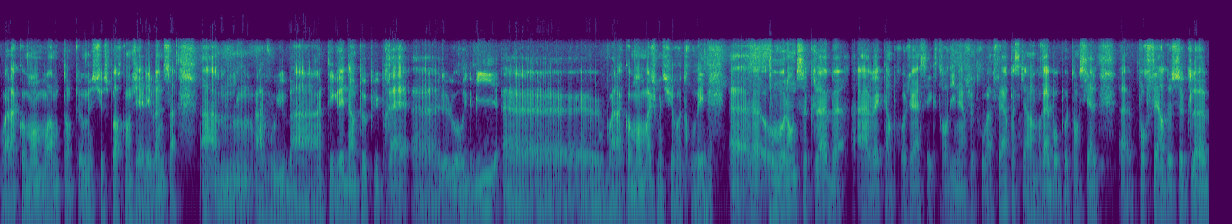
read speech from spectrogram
voilà comment moi, en tant que monsieur sport, quand GL Evans a, a, a voulu bah, intégrer d'un peu plus près euh, le loup rugby. Euh, voilà comment moi je me suis retrouvé euh, au volant de ce club avec un projet assez extraordinaire, je trouve, à faire parce qu'il y a un vrai beau potentiel pour faire de ce club,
